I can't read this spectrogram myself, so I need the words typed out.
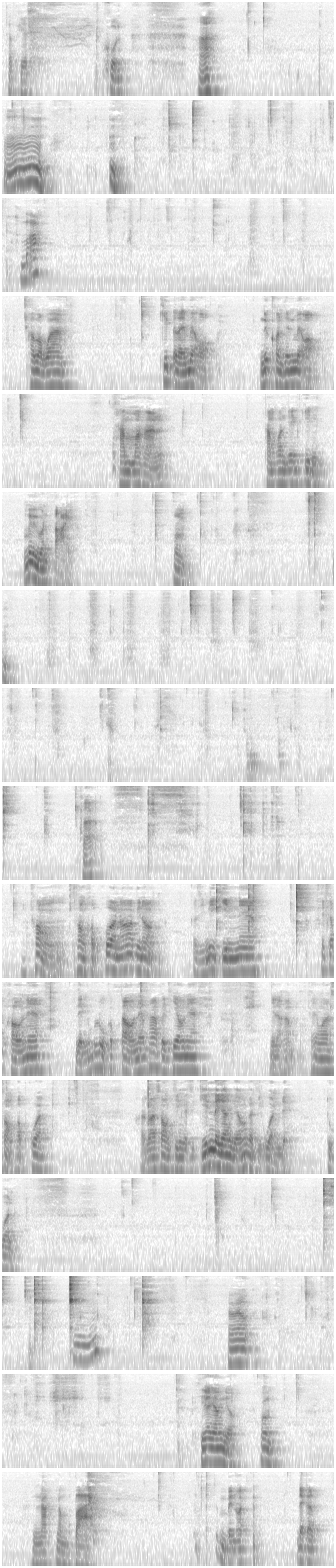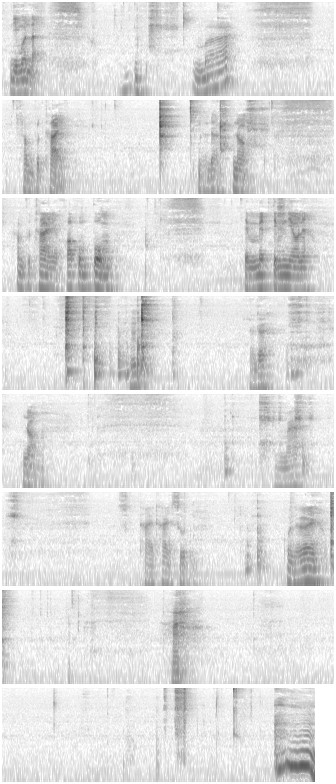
ถ้าเพชรทุกคนฮะอืมอืมบ้าเขาบอกว่า คิดอะไรไม่ออก นึกคอนเทนต์ไม่ออก ทำอาหารทำคอนเทนต์กิน ไม่มีวันตาย อืมนะช่องช่องครอบครัวเนาะพี่น้องก็สิมีกินเนี่ยให้กับเขาเนี่ย เด็กกับลูกกับเต่าเนี่ยพาไปเที่ยวเนี่ยนี่แหละครับแค่ว่าสองครอบครัวขันว่าสองกินก็สิกินได้อย่างเดียวมันก็สิอ้วนเด้ทุกคนอืมแล้วเสียอย่างเดียวผมนักน้ำปลาเป็นอดได้ก็ดีหมดละ บ้าคำสุดท้ายเดี๋ยวได้น้องคำสุดท้ายเนี่ยขอปมปมเต็มเม็ดเต็มเหนียวเนี่ยหืมเด้อเนาะมาสุดท้ายท้ายสุดคนเอ้ย ฮะอืม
